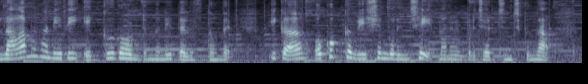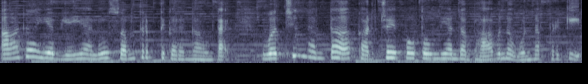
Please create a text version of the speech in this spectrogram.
లాభం అనేది ఎక్కువగా ఉంటుందని తెలుస్తుంది. ఇక ఒక్కొక్క విషయం గురించి మనం ఇప్పుడు చర్చించుకుందాం. ఆదాయ వ్యయాలు సంతృప్తికరంగా ఉంటాయి. వచ్చిందంతా ఖర్చు అయిపోతుంది అన్న భావన ఉన్నప్పటికీ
